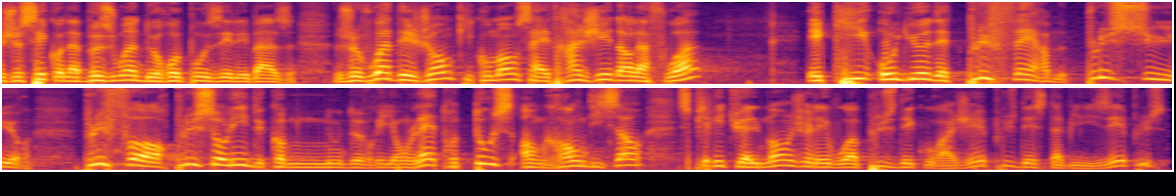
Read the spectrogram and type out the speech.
je sais qu'on a besoin de reposer les bases. Je vois des gens qui commencent à être âgés dans la foi et qui, au lieu d'être plus fermes, plus sûrs, plus forts, plus solides, comme nous devrions l'être tous en grandissant spirituellement, je les vois plus découragés, plus déstabilisés, plus...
